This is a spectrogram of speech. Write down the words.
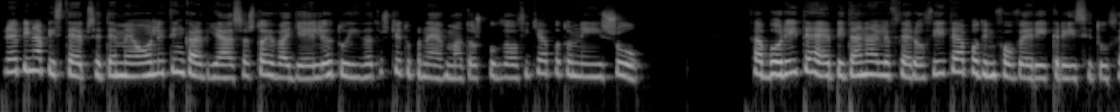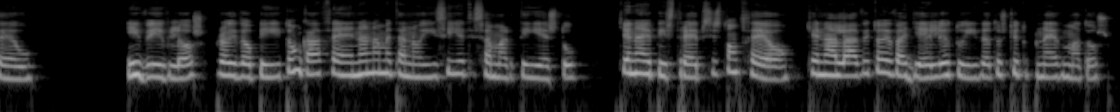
πρέπει να πιστέψετε με όλη την καρδιά σας το Ευαγγέλιο του Ήδατος και του Πνεύματος που δόθηκε από τον Ιησού. Θα μπορείτε έπειτα να ελευθερωθείτε από την φοβερή κρίση του Θεού. Η βίβλος προειδοποιεί τον κάθε ένα να μετανοήσει για τις αμαρτίες του και να επιστρέψει στον Θεό και να λάβει το Ευαγγέλιο του Ήδατος και του Πνεύματος.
